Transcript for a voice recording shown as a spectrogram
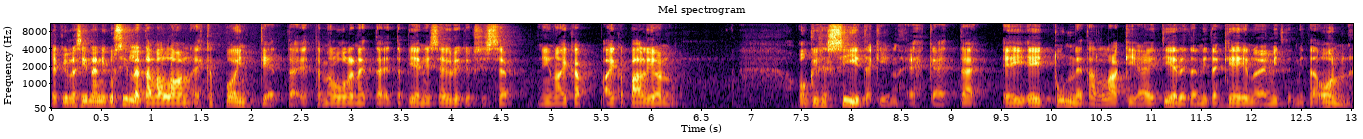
Ja kyllä siinä niin kuin sillä tavalla on ehkä pointti, että, että mä luulen, että, että pienissä yrityksissä niin aika, aika paljon on kyse siitäkin ehkä, että ei, ei tunneta lakia, ei tiedetä niitä keinoja, mit, mitä on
